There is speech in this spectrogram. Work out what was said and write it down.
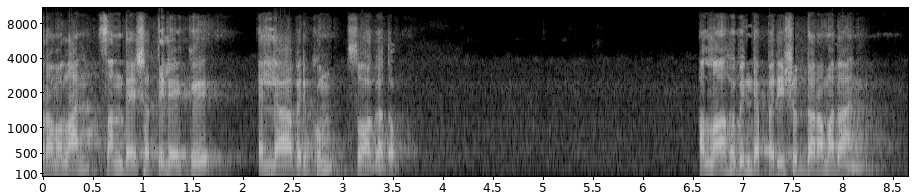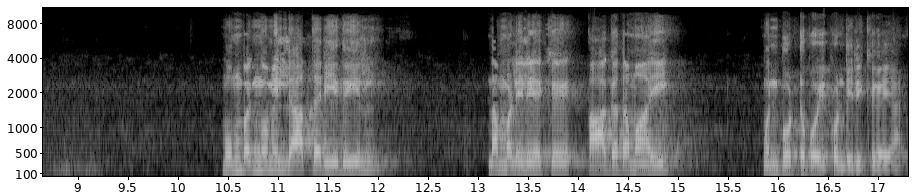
റമദാൻ സന്ദേശത്തിലേക്ക് എല്ലാവർക്കും സ്വാഗതം. അള്ളാഹുവിന്റെ പരിശുദ്ധ റമദാൻ മുമ്പെങ്ങുമില്ലാത്ത രീതിയിൽ നമ്മളിലേക്ക് ആഗതമായി മുൻപോട്ട് പോയിക്കൊണ്ടിരിക്കുകയാണ്.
